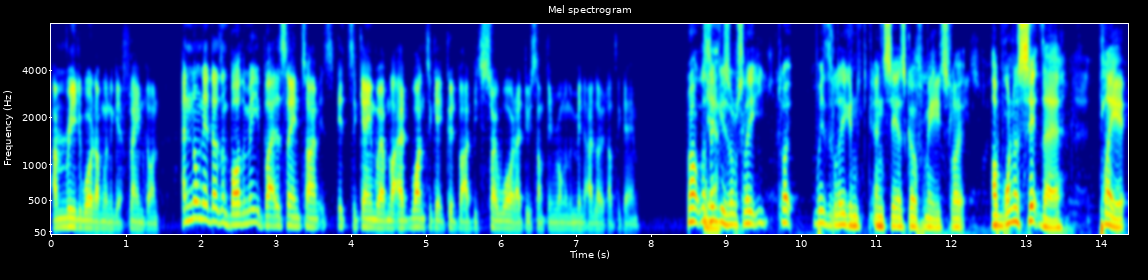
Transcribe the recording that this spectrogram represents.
I'm really worried I'm gonna get flamed on. And normally it doesn't bother me, but at the same time, it's it's a game where I'm like I'd want to get good, but I'd be so worried I'd do something wrong the minute I load up the game. Well, the thing is, obviously, like with League and, and CS:GO for me, it's like I want to sit there, play it,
